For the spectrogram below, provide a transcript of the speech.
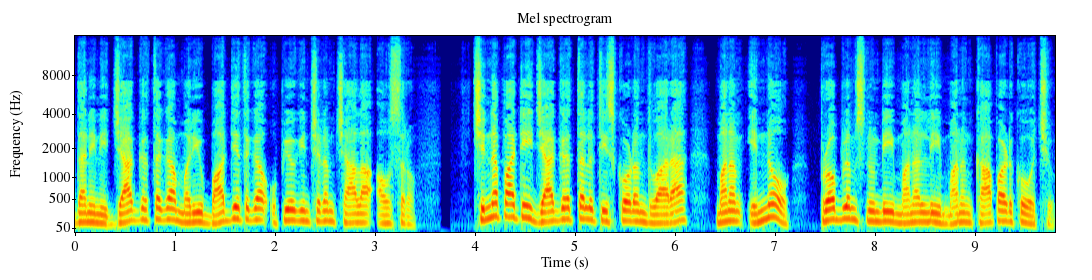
దానిని జాగ్రత్తగా మరియు బాధ్యతగా ఉపయోగించడం చాలా అవసరం. చిన్నపాటి జాగ్రత్తలు తీసుకోవడం ద్వారా మనం ఎన్నో ప్రాబ్లమ్స్ నుండి మనల్ని మనం కాపాడుకోవచ్చు.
